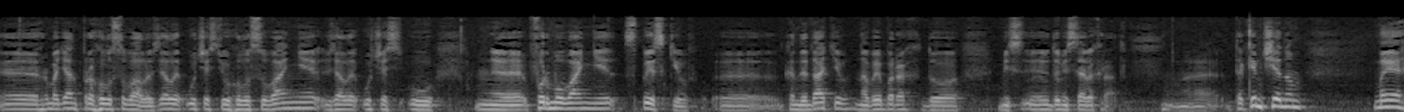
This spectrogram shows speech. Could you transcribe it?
е, громадян проголосували, взяли участь у голосуванні, взяли участь у формуванні списків кандидатів на виборах до міс- до місцевих рад. Таким чином, ми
